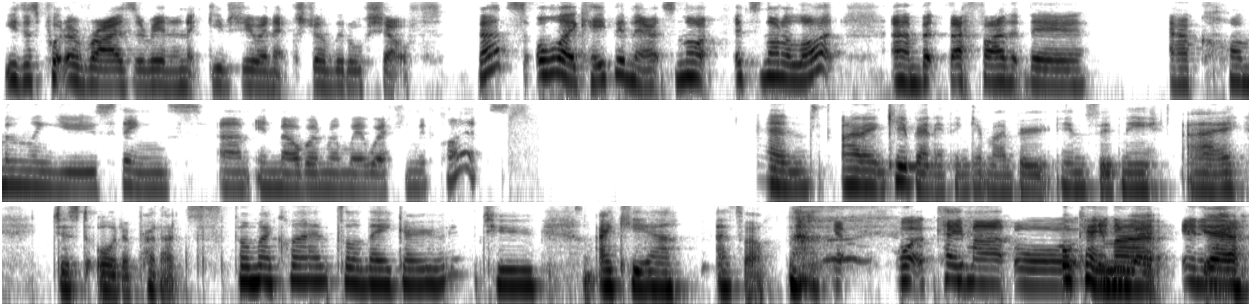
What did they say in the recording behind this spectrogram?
you just put a riser in and it gives you an extra little shelf. That's all I keep in there. It's not it's not a lot, um, but I find that they're our commonly used things um, in Melbourne when we're working with clients. And I don't keep anything in my boot in Sydney. I just order products for my clients or they go to IKEA as well. Yep. Or Kmart or, Or Kmart. Anywhere, anywhere. Yeah.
